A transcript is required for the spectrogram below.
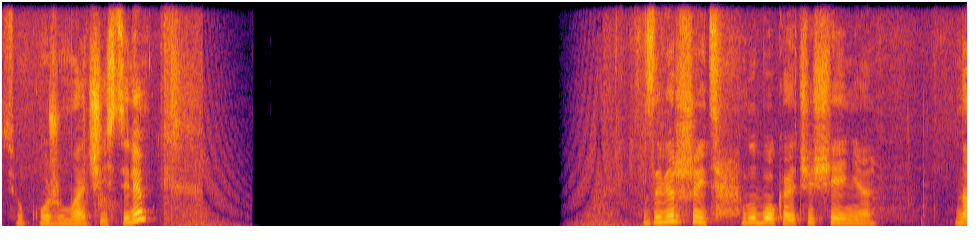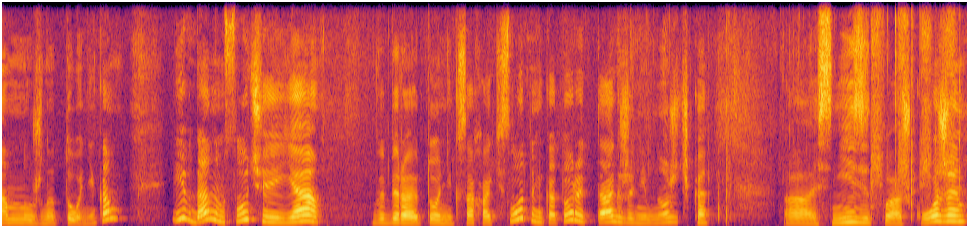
Все, кожу мы очистили. Завершить глубокое очищение нам нужно тоником. И в данном случае я выбираю тоник с АХ-кислотами, который также немножечко э, снизит pH кожи.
